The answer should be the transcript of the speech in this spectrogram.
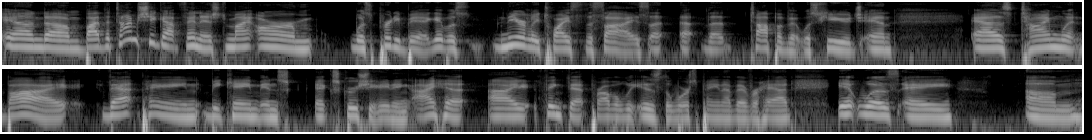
and um, by the time she got finished, my arm was pretty big. It was nearly twice the size. Uh, uh, the top of it was huge. And as time went by, that pain became in, excruciating. I had I think that probably is the worst pain I've ever had. It was a um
